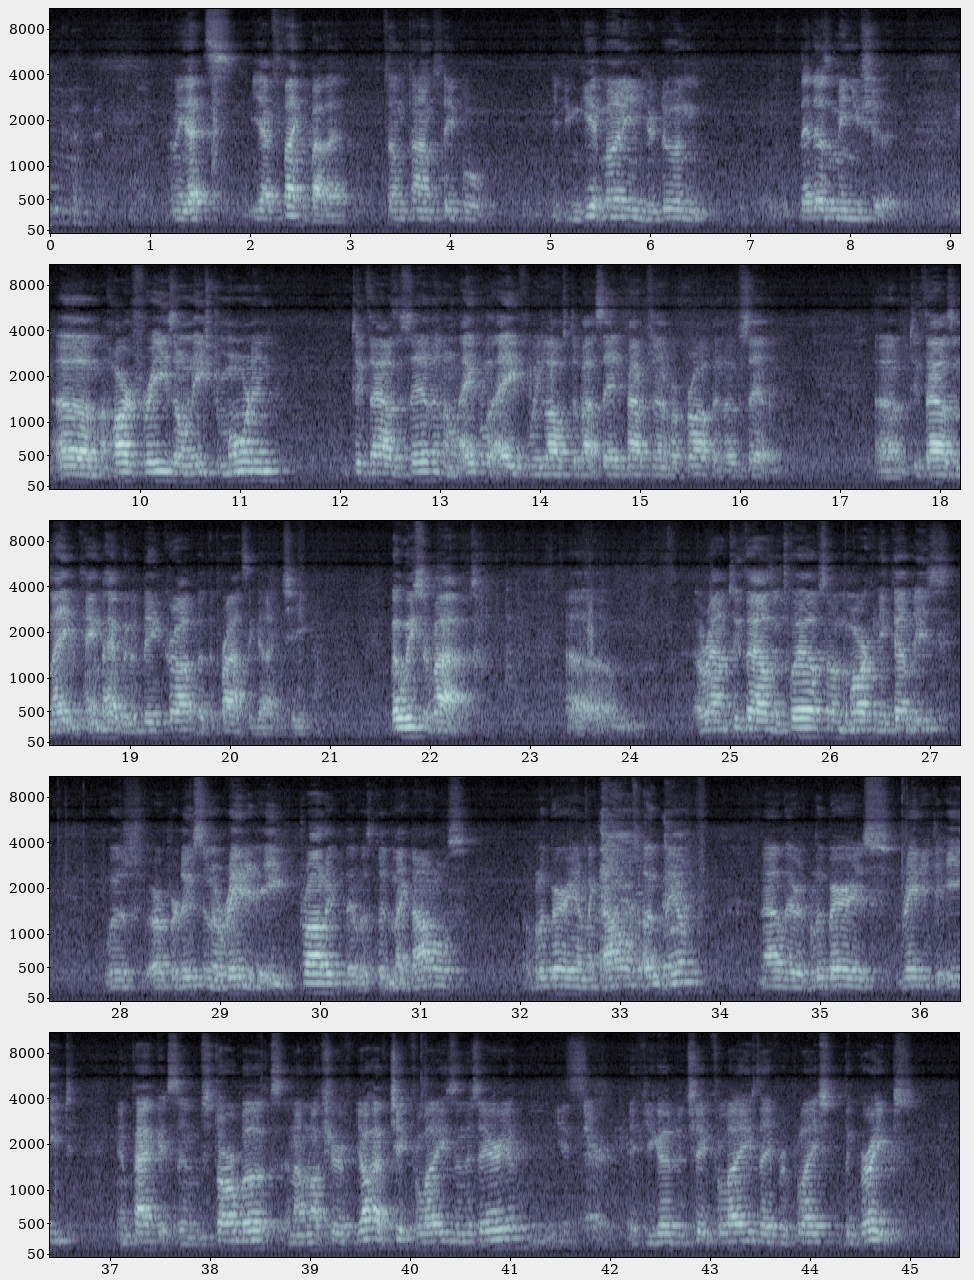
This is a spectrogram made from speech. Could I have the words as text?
I mean, that's, you have to think about that. Sometimes people, if you can get money, you're doing, that doesn't mean you should. Um, a hard freeze on Easter morning, 2007, on April 8th, we lost about 75% of our crop in 07. Um, 2008, we came back with a big crop, but the price had gotten cheap. But we survived. Um, around 2012, some of the marketing companies was are producing a ready-to-eat product that was put in McDonald's, a blueberry and McDonald's oatmeal. Now there are blueberries ready to eat in packets in Starbucks, and I'm not sure if y'all have Chick-fil-A's in this area. Yes, sir. If you go to Chick-fil-A's, they've replaced the grapes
